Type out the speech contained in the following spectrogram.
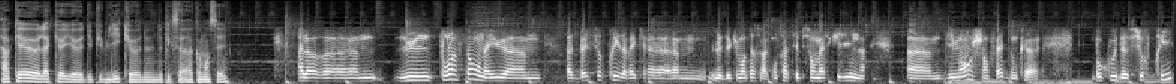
Alors quel est l'accueil du public de- depuis que ça a commencé? Alors, pour l'instant, on a eu de belles surprises avec le documentaire sur la contraception masculine euh, dimanche, en fait. Donc, euh, beaucoup de surpris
